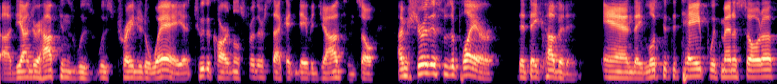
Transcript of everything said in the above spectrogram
Uh, DeAndre Hopkins was was traded away to the Cardinals for their second, David Johnson. So I'm sure this was a player that they coveted. And they looked at the tape with Minnesota.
